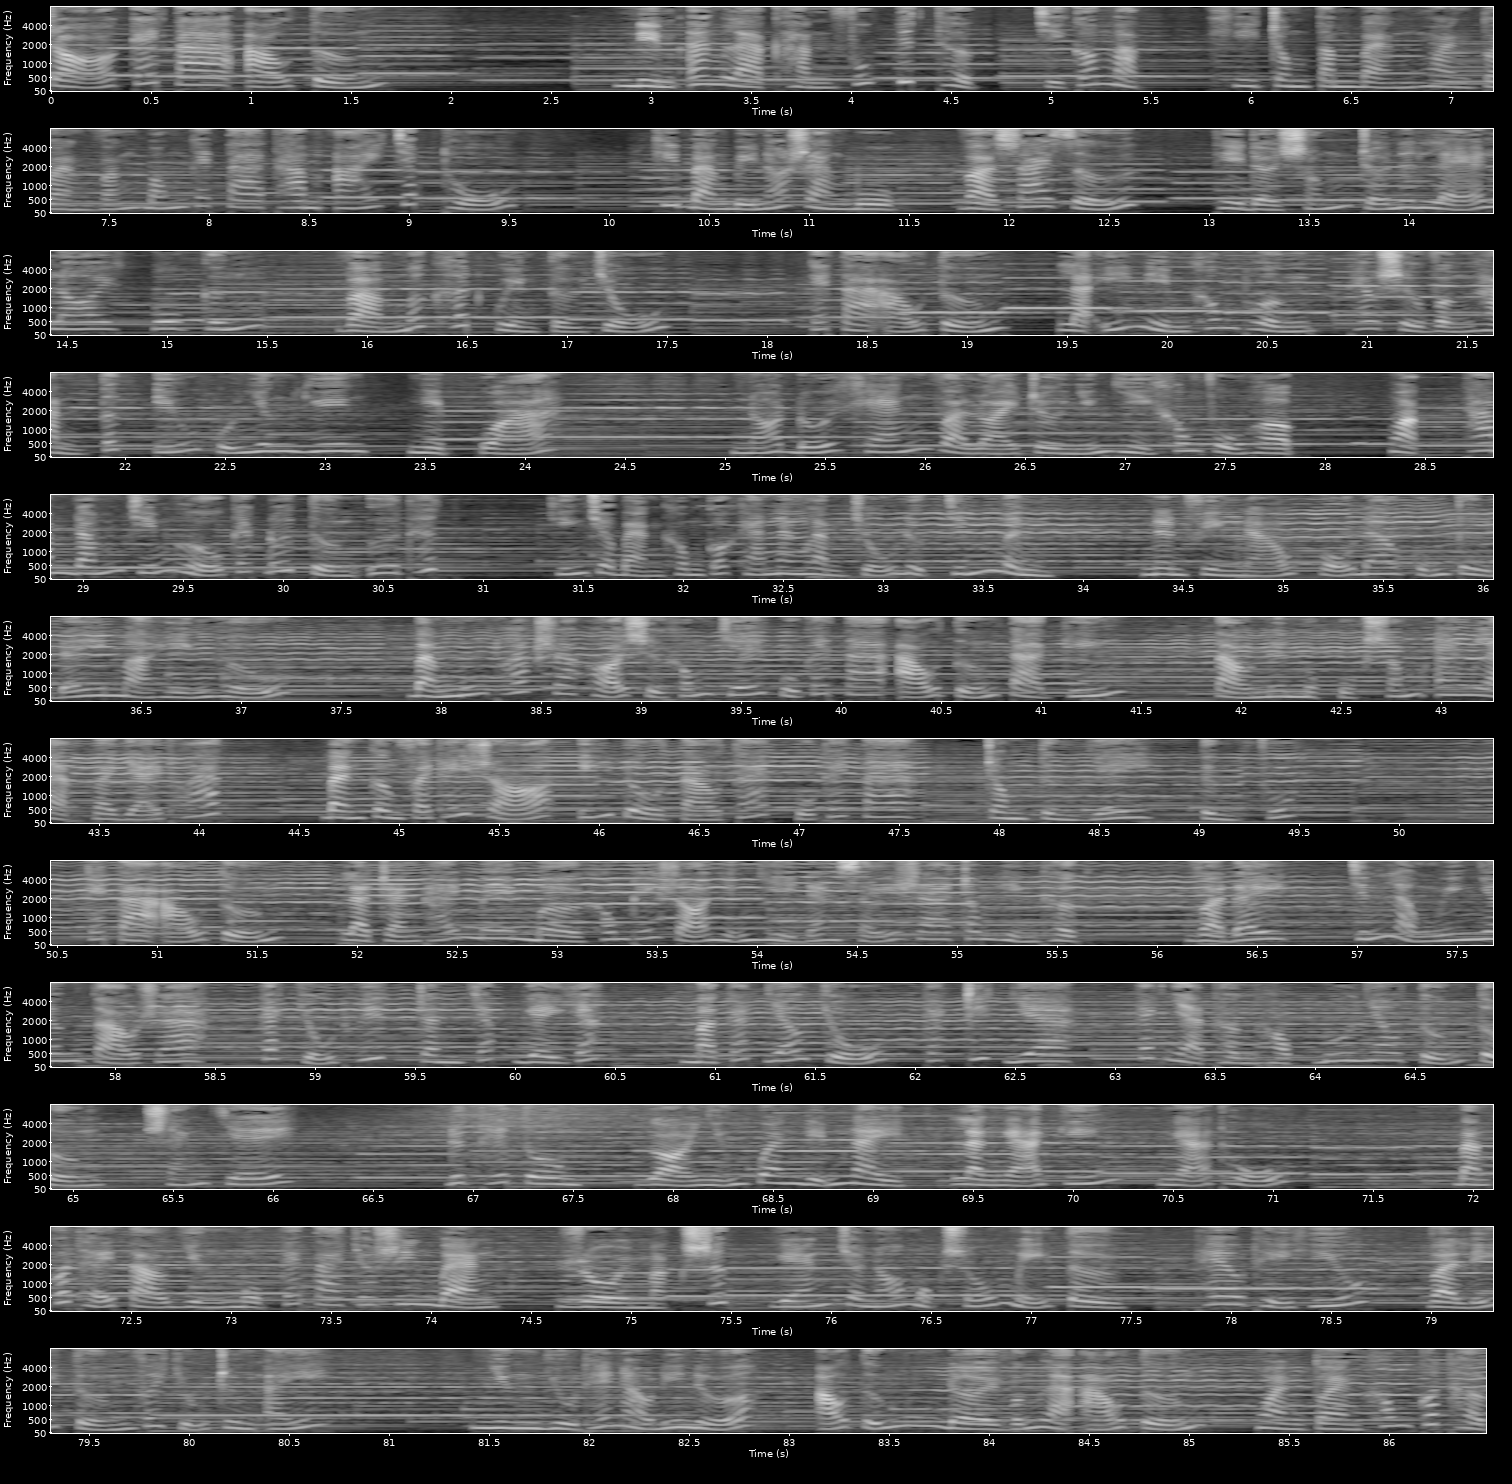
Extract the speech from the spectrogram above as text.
rõ cái ta ảo tưởng. Niềm an lạc hạnh phúc đích thực chỉ có mặt khi trong tâm bạn hoàn toàn vắng bóng cái ta tham ái chấp thủ. Khi bạn bị nó ràng buộc và sai xử, thì đời sống trở nên lẻ loi, khô cứng và mất hết quyền tự chủ. Cái ta ảo tưởng là ý niệm không thuận theo sự vận hành tất yếu của nhân duyên, nghiệp quả. Nó đối kháng và loại trừ những gì không phù hợp hoặc tham đắm chiếm hữu các đối tượng ưa thích, khiến cho bạn không có khả năng làm chủ được chính mình. Nên phiền não khổ đau cũng từ đây mà hiện hữu. Bạn muốn thoát ra khỏi sự khống chế của cái ta ảo tưởng tà kiến, tạo nên một cuộc sống an lạc và giải thoát, bạn cần phải thấy rõ ý đồ tạo tác của cái ta trong từng giây, từng phút. Cái ta ảo tưởng là trạng thái mê mờ không thấy rõ những gì đang xảy ra trong hiện thực, và đây chính là nguyên nhân tạo ra các chủ thuyết tranh chấp gay gắt mà các giáo chủ, các triết gia, các nhà thần học đua nhau tưởng tượng, sáng chế. Đức thế tôn gọi những quan điểm này là ngã kiến, ngã thủ. Bạn có thể tạo dựng một cái ta cho riêng bạn, rồi mặc sức gán cho nó một số mỹ từ, theo thị hiếu và lý tưởng với chủ trương ấy. Nhưng dù thế nào đi nữa, ảo tưởng muôn đời vẫn là ảo tưởng, hoàn toàn không có thật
